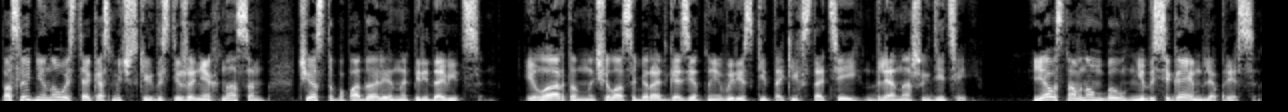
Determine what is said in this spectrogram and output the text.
Последние новости о космических достижениях НАСА часто попадали на передовицы, и Лартон начала собирать газетные вырезки таких статей для наших детей. я в основном был недосягаем для прессы,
